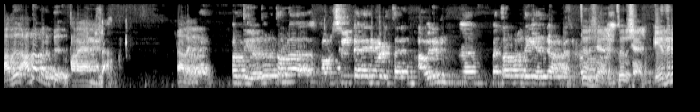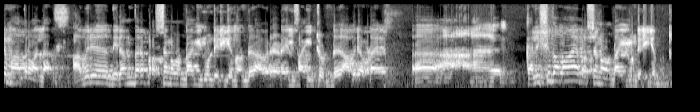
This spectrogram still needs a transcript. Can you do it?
അത് അതവർക്ക് പറയാനില്ല. അതെ. ഇപ്പൊ തിരുവനന്തപുരത്തുള്ള കൗൺസിലിന്റെ കാര്യം എടുത്താലും അവരും എതിരാണ്. തീർച്ചയായും തീർച്ചയായും. എതിര് മാത്രമല്ല അവർ നിരന്തര പ്രശ്നങ്ങൾ ഉണ്ടാക്കിക്കൊണ്ടിരിക്കുന്നുണ്ട് അവരുടെ ഇടയിൽ ഫൈറ്റ് ഉണ്ട് അവരവിടെ കലുഷിതമായ പ്രശ്നങ്ങൾ ഉണ്ടാക്കിക്കൊണ്ടിരിക്കുന്നുണ്ട്.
